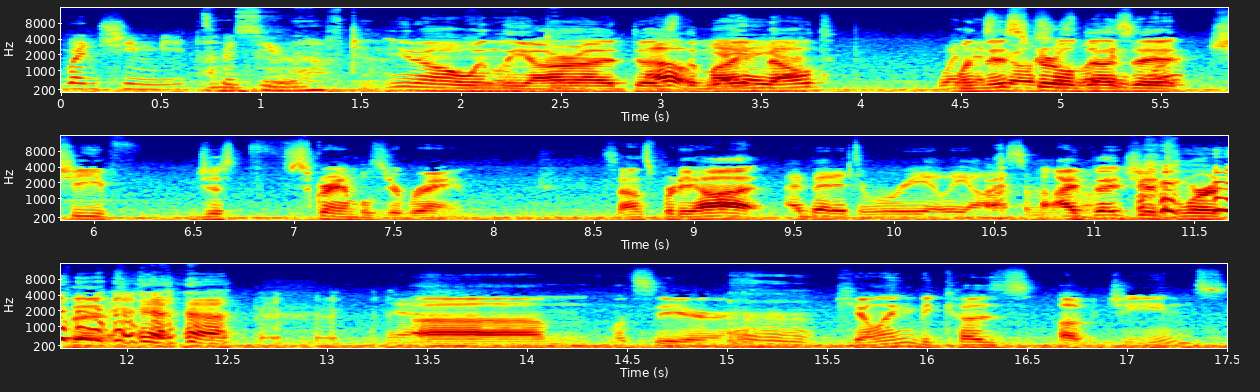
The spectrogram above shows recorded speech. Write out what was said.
when she meets and with soon you. after. You know when Liara does Oh, the yeah, mind yeah, yeah. meld? When, this girl girl does it, for? she just scrambles your brain. Sounds pretty hot. I bet it's really awesome. I bet you it's worth it. yeah. yeah. Um, let's see here. Killing because of genes?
